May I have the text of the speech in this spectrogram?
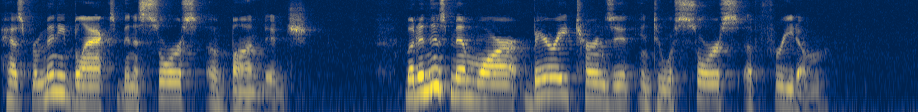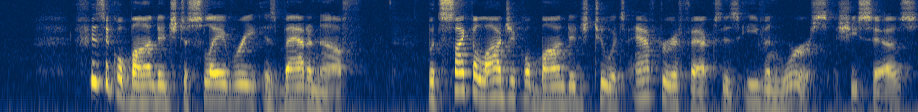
has for many blacks been a source of bondage. But in this memoir, Berry turns it into a source of freedom. Physical bondage to slavery is bad enough, but psychological bondage to its after effects is even worse, she says.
